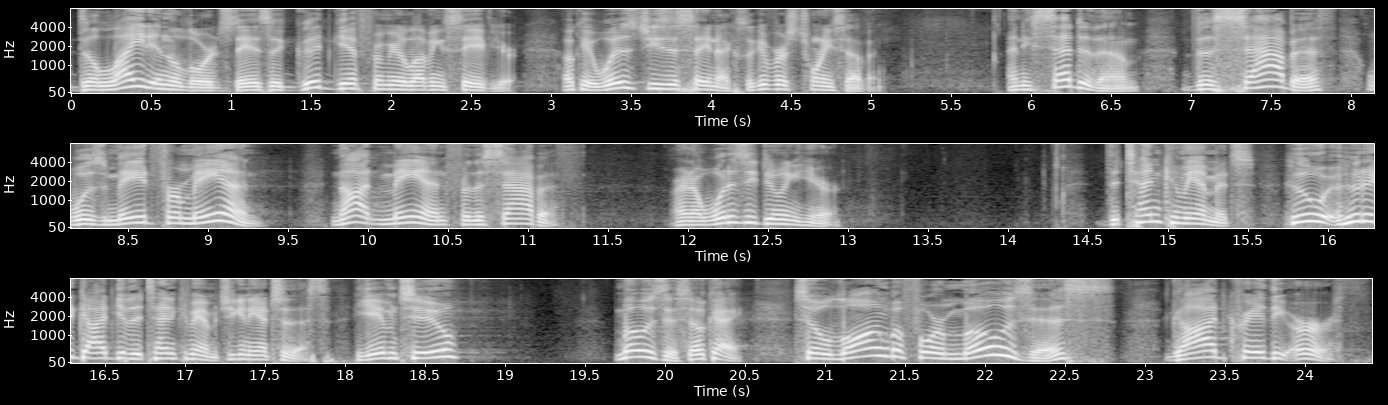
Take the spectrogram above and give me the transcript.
delight in the Lord's day is a good gift from your loving Savior. Okay, what does Jesus say next? Look at verse 27. And he said to them, The Sabbath was made for man, not man for the Sabbath. All right, now what is he doing here? The Ten Commandments. Who, who did God give the Ten Commandments? You can answer this. He gave them to Moses, okay. So long before Moses, God created the earth.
